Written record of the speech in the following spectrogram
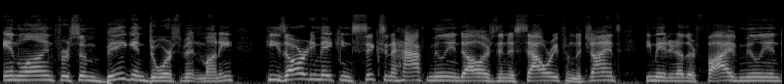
in line for some big endorsement money. He's already making $6.5 million in his salary from the Giants. He made another $5 million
